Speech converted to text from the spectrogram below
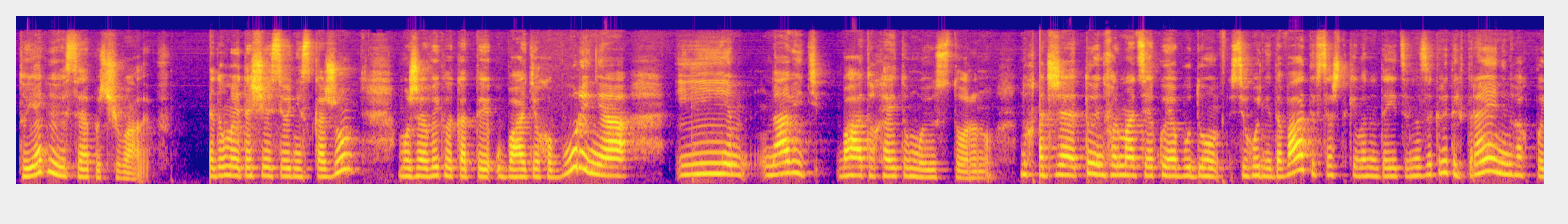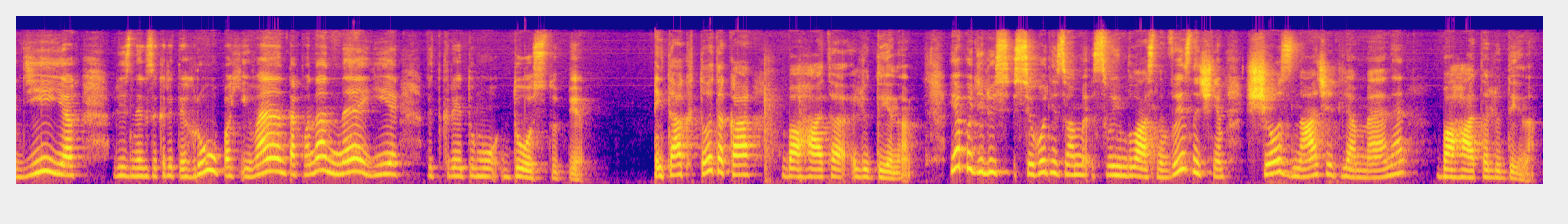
то як би ви себе почували б? Я думаю, те, що я сьогодні скажу, може викликати у багатьох обурення і навіть багато хейту в мою сторону. Ну, адже ту інформацію, яку я буду сьогодні давати, все ж таки вона дається на закритих тренінгах, подіях, різних закритих групах, івентах. Вона не є в відкритому доступі. І так, хто така багата людина? Я поділюсь сьогодні з вами своїм власним визначенням, що значить для мене багата людина.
